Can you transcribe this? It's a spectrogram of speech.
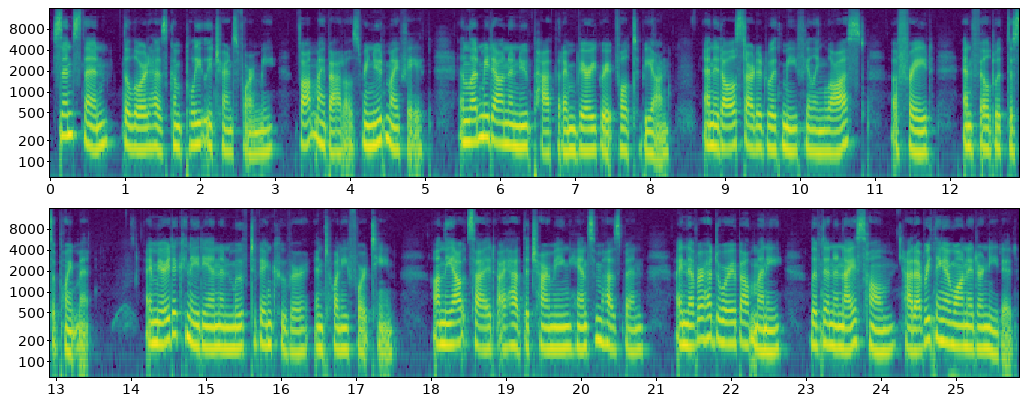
Since then, the Lord has completely transformed me, fought my battles, renewed my faith, and led me down a new path that I'm very grateful to be on. And it all started with me feeling lost, afraid, and filled with disappointment. I married a Canadian and moved to Vancouver in 2014. On the outside, I had the charming, handsome husband. I never had to worry about money, lived in a nice home, had everything I wanted or needed.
